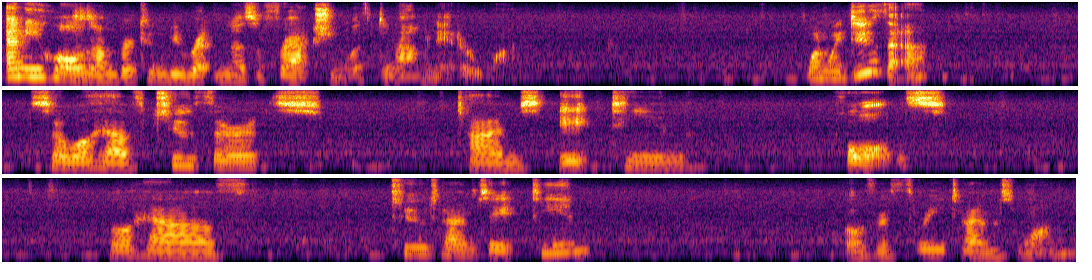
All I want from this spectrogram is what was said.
any whole number can be written as a fraction with denominator 1. When we do that, so we'll have 2 thirds times 18 wholes. We'll have 2 times 18 over 3 times 1.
